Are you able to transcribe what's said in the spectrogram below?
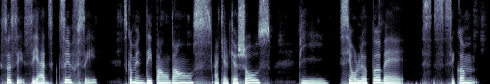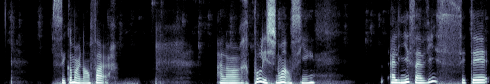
Ça, c'est, addictif, c'est, c'est comme une dépendance à quelque chose. Puis si on l'a pas, ben c'est comme c'est comme un enfer. Alors, pour les Chinois anciens, aligner sa vie, c'était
